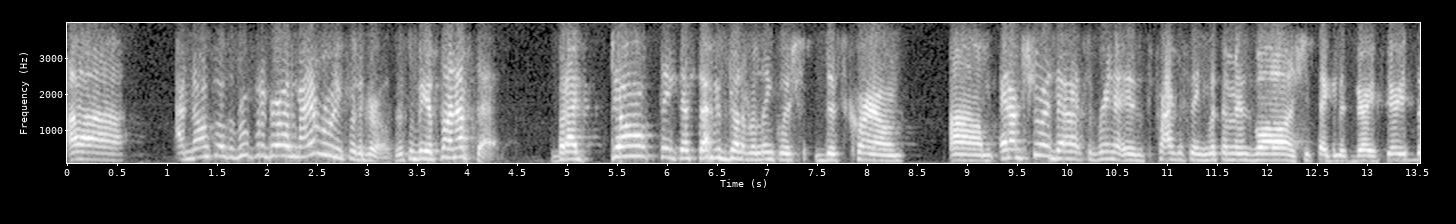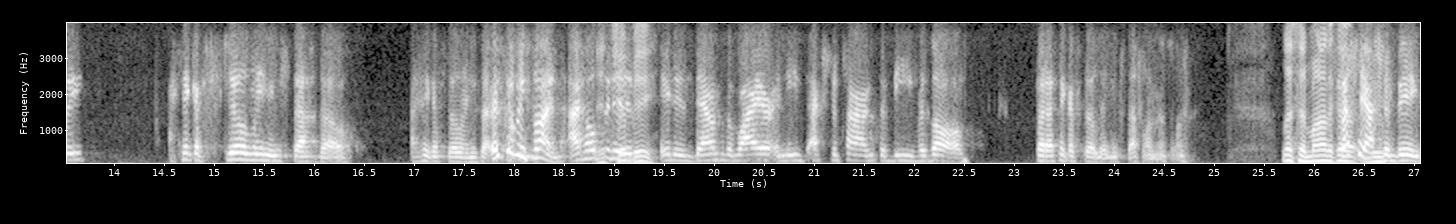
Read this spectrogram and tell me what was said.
Uh, I know I'm supposed to root for the girls, and I am rooting for the girls. This will be a fun upset, but I don't think that Steph is going to relinquish this crown. Um, and I'm sure that Sabrina is practicing with the men's ball and she's taking this very seriously. I think I'm still leaning Steph, though. I think I'm still leaning Steph. It's going to be fun. I hope it, it is. Be. It is down to the wire and needs extra time to be resolved. But I think I'm still leaning Steph on this one. Listen, Monica. Especially after we, being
